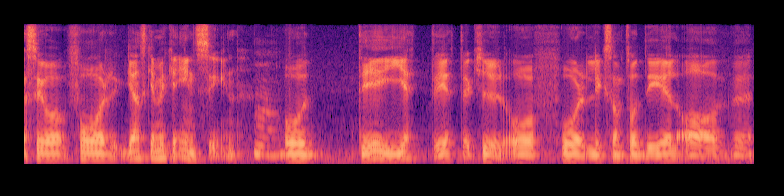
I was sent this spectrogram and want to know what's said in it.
så jag får ganska mycket insyn. Mm. Och det är jätte, jättekul och får liksom ta del av eh,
